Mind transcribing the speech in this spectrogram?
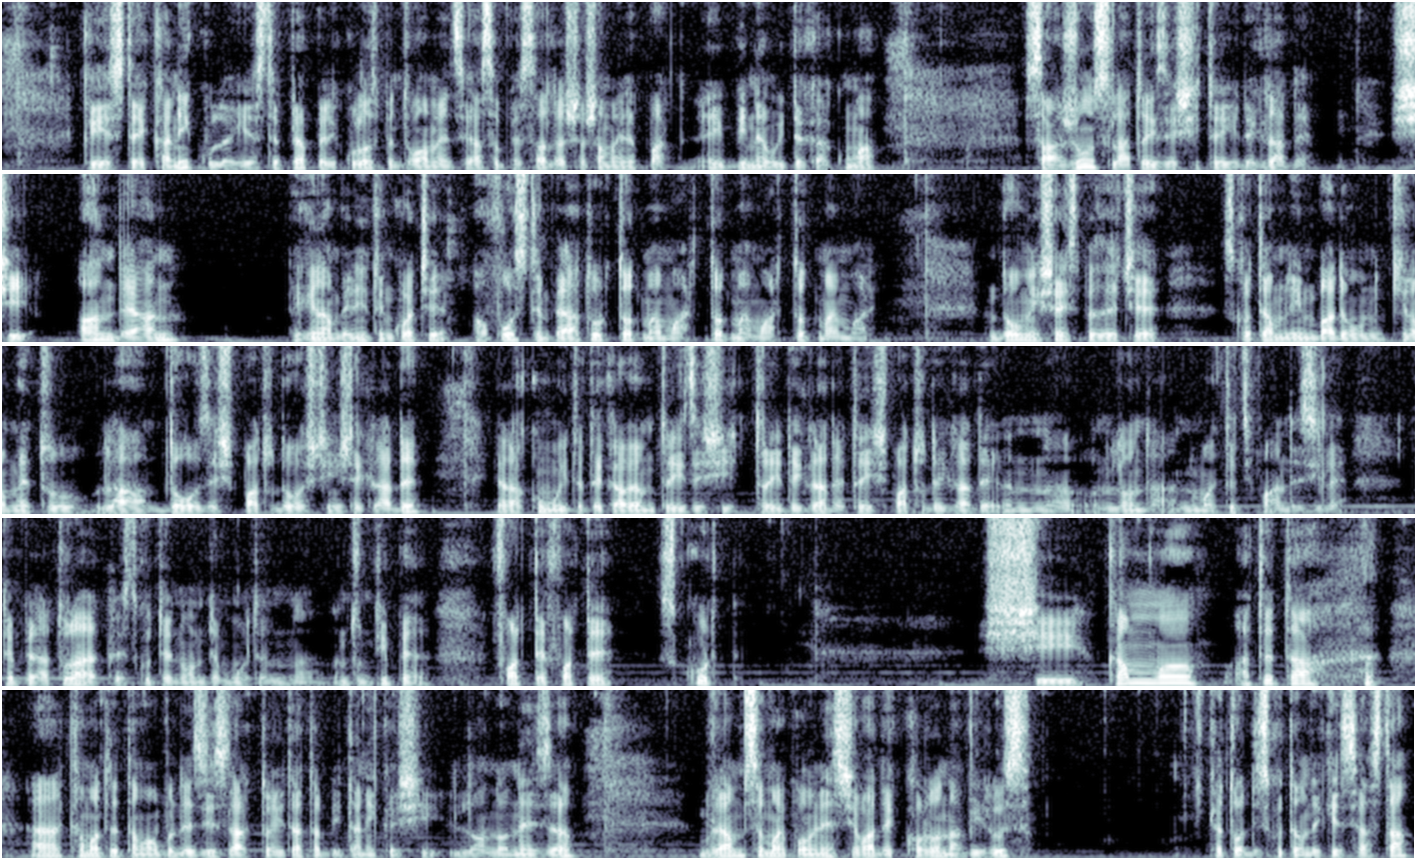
că este caniculă, este prea periculos pentru oameni să iasă pe stradă și așa mai departe. Ei bine, uite că acum s-a ajuns la 33 de grade. Și an de an, de când am venit încoace, au fost temperaturi tot mai mari, tot mai mari, tot mai mari. În 2016 scoteam limba de un kilometru la 24-25 de grade, iar acum uite-te că avem 33 de grade, 34 de grade în, în Londra, în numai câțiva ani de zile. Temperatura a crescut enorm de mult în, într-un timp foarte, foarte scurt. Și cam uh, atâta, cam atât am avut de zis la actualitatea britanică și londoneză. Vreau să mai pomenesc ceva de coronavirus, că tot discutăm de chestia asta.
